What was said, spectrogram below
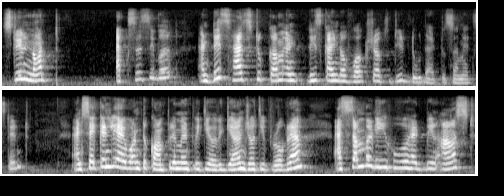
still not accessible, and this has to come, and these kind of workshops did do that to some extent. And secondly, I want to compliment with your Vigyan Jyoti program. As somebody who had been asked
